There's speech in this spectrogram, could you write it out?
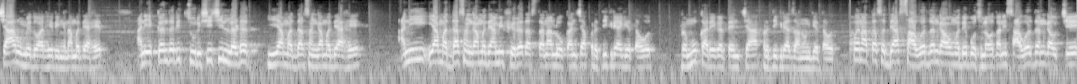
चार उमेदवार हे रिंगणामध्ये आहेत. आणि एकंदरीत चुरशीची लढत ही या मतदारसंघामध्ये आहे. आणि या मतदारसंघामध्ये आम्ही फिरत असताना लोकांच्या प्रतिक्रिया घेत आहोत. प्रमुख कार्यकर्त्यांच्या प्रतिक्रिया जाणून घेत आहोत. आपण आता सध्या सावर्धन गावामध्ये पोहोचलो आहोत आणि सावर्धन गावचे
